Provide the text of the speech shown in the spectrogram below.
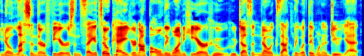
you know lessen their fears and say it's okay you're not the only one here who who doesn't know exactly what they want to do yet.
